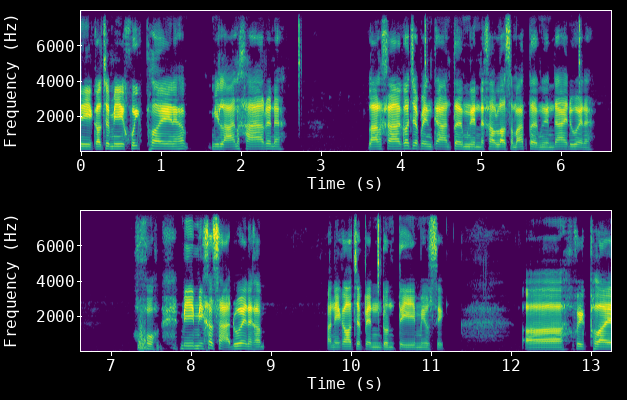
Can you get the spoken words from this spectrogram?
นี่ก็จะมี Quick Play นะครับ มีร้านค้าด้วยนะ ร้านค้าก็จะเป็นการเติมเงินนะครับ เราสามารถเติมเงินได้ด้วยนะโอ้มีมีภาษาด้วยนะครับ อันนี้ก็จะเป็นดนตรีมิวสิกเอ่อ Quick Play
